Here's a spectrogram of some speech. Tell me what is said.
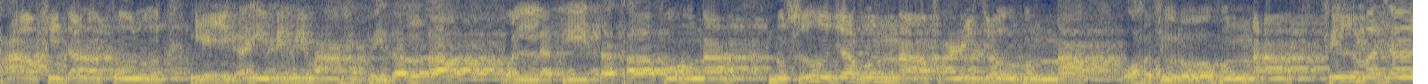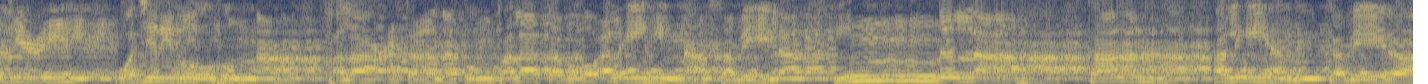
حافظات للغيب بما حفظ الله والتي تخافون نسوجهن فعجوهن واهجروهن في المجاجع واجربوهن فلا عتانكم فلا تبغوا عليهن سبيلا আলিয়ান কবিরা।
